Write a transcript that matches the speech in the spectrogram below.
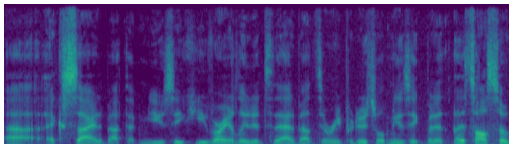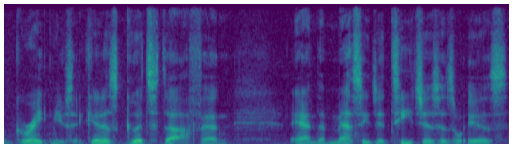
uh, excited about the music. You've already alluded to that about the reproducible music, but it, it's also great music. It is good stuff, and and the message it teaches is is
